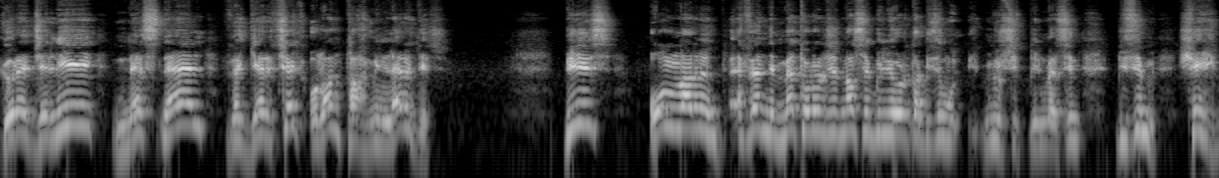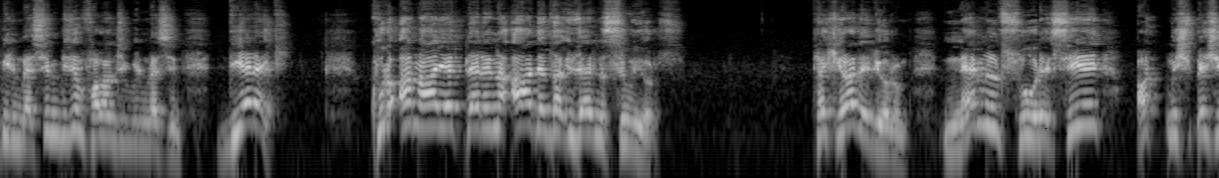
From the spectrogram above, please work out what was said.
göreceli, nesnel ve gerçek olan tahminlerdir. Biz onları efendim meteoroloji nasıl biliyor da bizim mürşit bilmesin, bizim şeyh bilmesin, bizim falancı bilmesin diyerek Kur'an ayetlerini adeta üzerine sıvıyoruz. Tekrar ediyorum. Neml suresi 65.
